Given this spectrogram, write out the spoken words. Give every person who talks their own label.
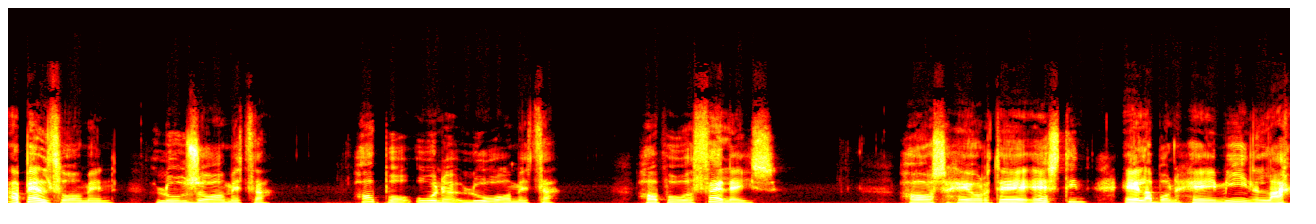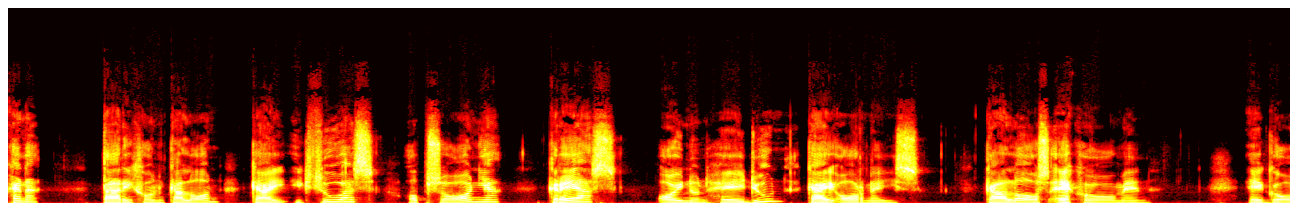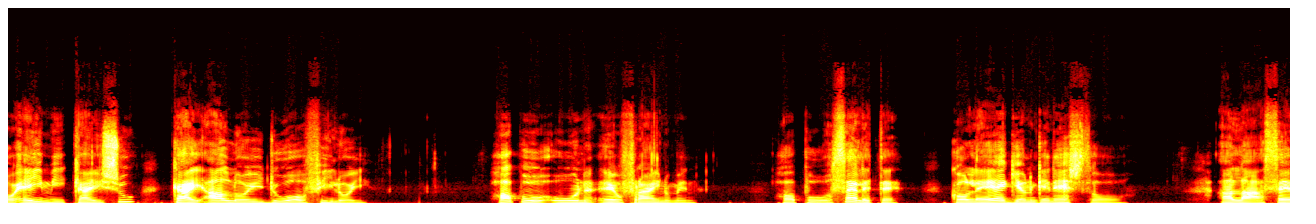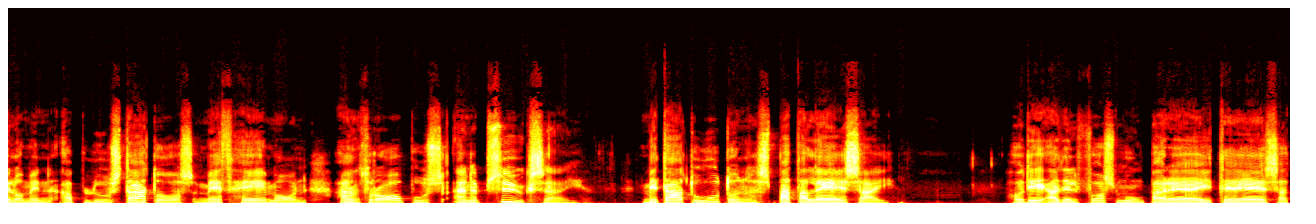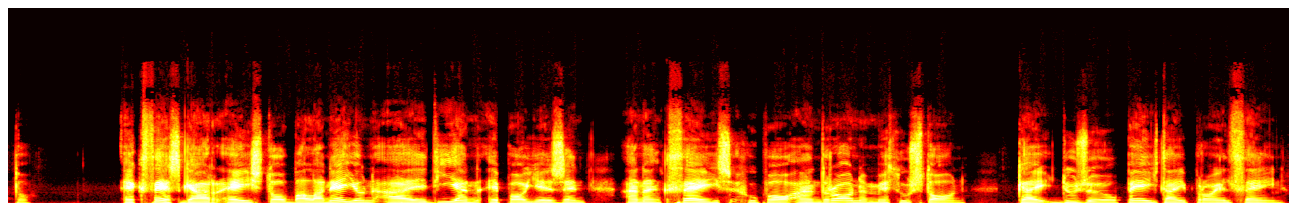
Speaker 1: apels omen, luso ometsa, hopo un lu ometsa, hopo theleis. Hos heorte estin, elabon hemin lachana, tarihon kalon, kai ixuas, opsoonia, creas, oinon heidun, kai orneis. Kalos echo omen. Ego eimi kai su, kai alloi duo filoi. hopu un eufrainomen hopu thelete collegion genestho alla thelomen aplustatos meth hemon anthropus anapsuxai meta tuton spatalesai hode adelphos mun parei theesato Εχθες γαρ eis to balaneion aedian epoiesen ananxeis hupo andron methuston kai duzo peitai proelthein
